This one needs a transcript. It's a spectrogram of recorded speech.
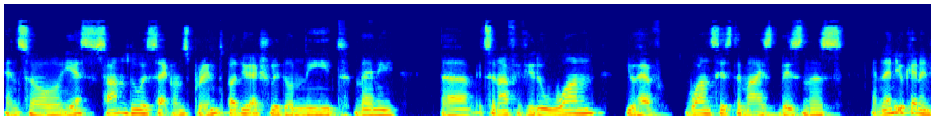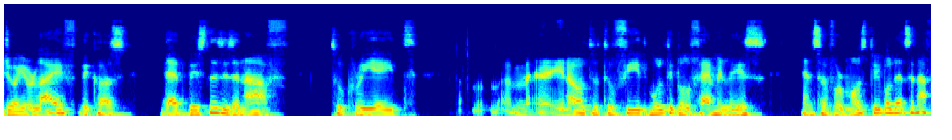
And so, yes, some do a second sprint, but you actually don't need many. Uh, it's enough if you do one, you have one systemized business, and then you can enjoy your life because that business is enough to create, um, you know, to, to feed multiple families. And so for most people, that's enough.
